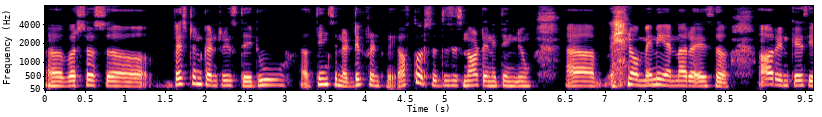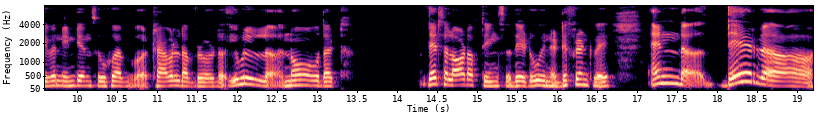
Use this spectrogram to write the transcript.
versus Western countries. They do things in a different way. Of course, this is not anything new. you know, many NRIs or in case even Indians who have traveled abroad, you will know that there's a lot of things they do in a different way. And uh, their uh,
